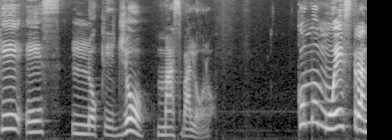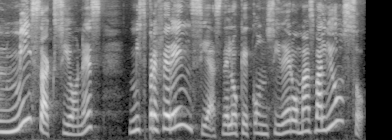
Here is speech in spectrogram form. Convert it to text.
¿qué es lo que yo más valoro? ¿Cómo muestran mis acciones mis preferencias de lo que considero más valioso?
